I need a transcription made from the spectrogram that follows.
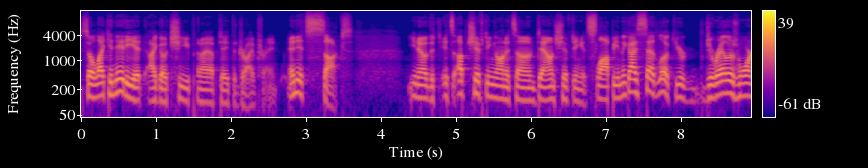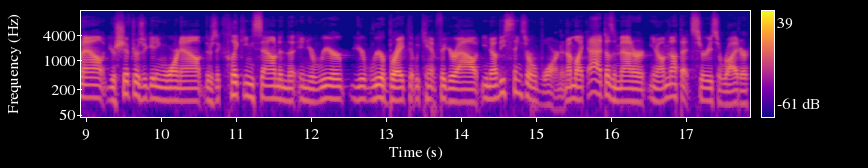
So, like an idiot, I go cheap and I update the drivetrain, and it sucks. You know, it's upshifting on its own, downshifting, it's sloppy. And the guy said, "Look, your derailleur's worn out, your shifters are getting worn out. There's a clicking sound in the in your rear your rear brake that we can't figure out. You know, these things are worn." And I'm like, "Ah, it doesn't matter. You know, I'm not that serious a rider.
